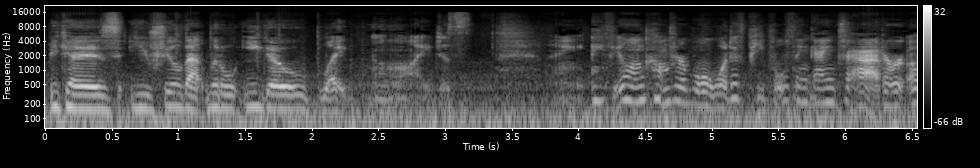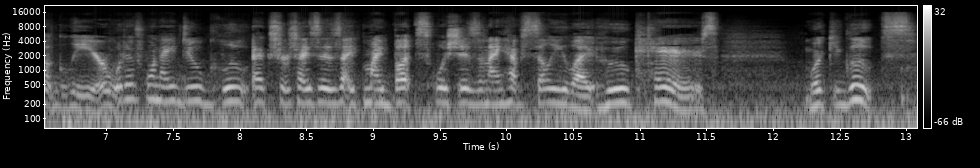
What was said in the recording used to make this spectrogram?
because you feel that little ego like, oh, I just I feel uncomfortable. What if people think I'm fat or ugly? Or what if when I do glute exercises, I, my butt squishes and I have cellulite? Who cares? Work your glutes.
